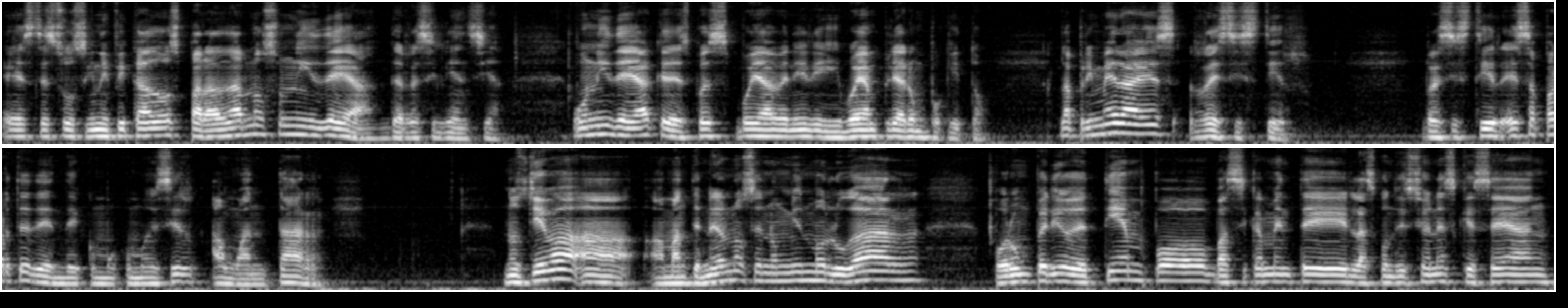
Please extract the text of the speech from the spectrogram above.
este, sus significados para darnos una idea de resiliencia una idea que después voy a venir y voy a ampliar un poquito. La primera es resistir. Resistir, esa parte de, como, como decir aguantar. Nos lleva a, a mantenernos en un mismo lugar por un periodo de tiempo, básicamente las condiciones que sean,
